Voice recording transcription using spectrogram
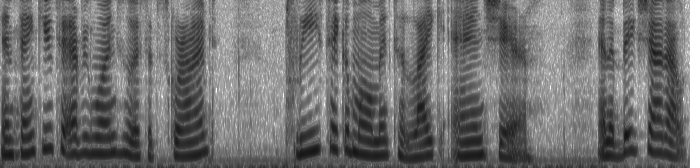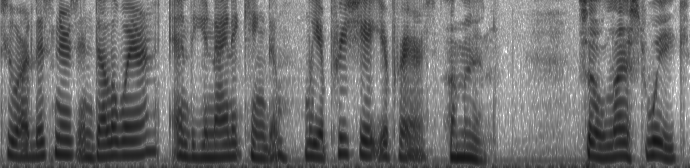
And thank you to everyone who has subscribed. Please take a moment to like and share. And a big shout out to our listeners in Delaware and the United Kingdom. We appreciate your prayers. Amen. So last week,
